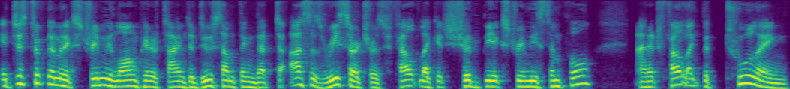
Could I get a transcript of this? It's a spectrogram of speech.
it just took them an extremely long period of time to do something that to us as researchers felt like it should be extremely simple. And it felt like the tooling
